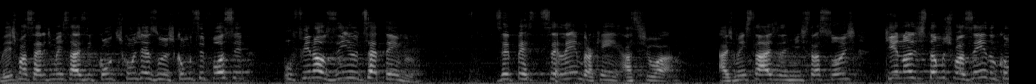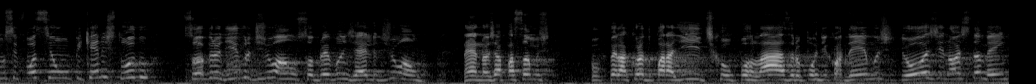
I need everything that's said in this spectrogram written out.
mesma série de mensagens, Encontros com Jesus, como se fosse o finalzinho de setembro. Você, você lembra, quem assistiu a, as mensagens, as ministrações, que nós estamos fazendo como se fosse um pequeno estudo sobre o livro de João, sobre o Evangelho de João. Né? Nós já passamos por, pela cura do paralítico, por Lázaro, por Nicodemos, e hoje nós também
